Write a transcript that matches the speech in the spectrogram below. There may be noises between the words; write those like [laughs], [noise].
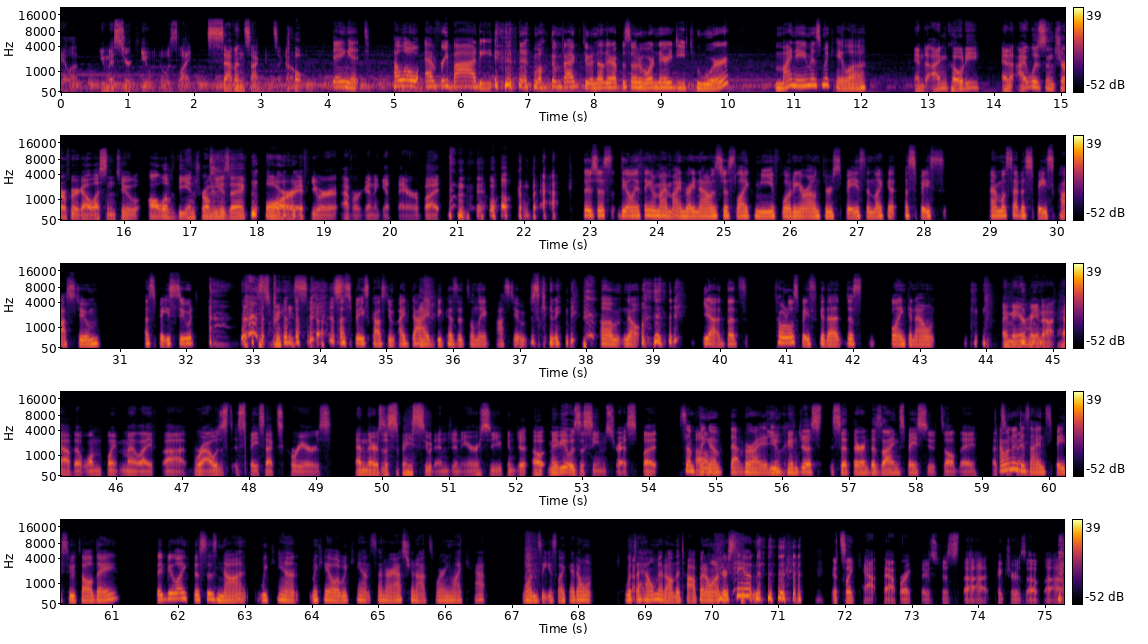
Michaela, you missed your cue. It was like seven seconds ago. [laughs] Dang it. Hello, everybody. [laughs] Welcome back to another episode of Ordinary Detour. My name is Michaela. And I'm Cody. And I wasn't sure if we were going to listen to all of the intro music [laughs] or if you were ever going to get there, but welcome back. There's just the only thing in my mind right now is just like me floating around through space in like a, a space. I almost said a space costume, a [laughs] space [laughs] suit. Space a space costume. I died because it's only a costume. [laughs] Just kidding. Um, no. yeah, that's total space cadet, just blanking out. I may or may not have at one point in my life uh, browsed SpaceX careers, and there's a spacesuit engineer. So you can just, oh, maybe it was a seamstress, but Something Um, of that variety. you can just sit there and design spacesuits all day. That's I want to design spacesuits all day. They'd be like, this is not, we can't, Michaela, we can't send our astronauts wearing like cat onesies. Like, I don't, with a helmet on the top. I don't understand. [laughs] It's like cat fabric. There's just uh, pictures of uh,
